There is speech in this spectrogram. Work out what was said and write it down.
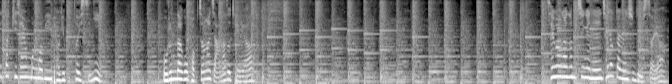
세탁기 사용 방법이 벽에 붙어 있으니 모른다고 걱정하지 않아도 돼요. 생활관 3층에는 체력 단련실도 있어요.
